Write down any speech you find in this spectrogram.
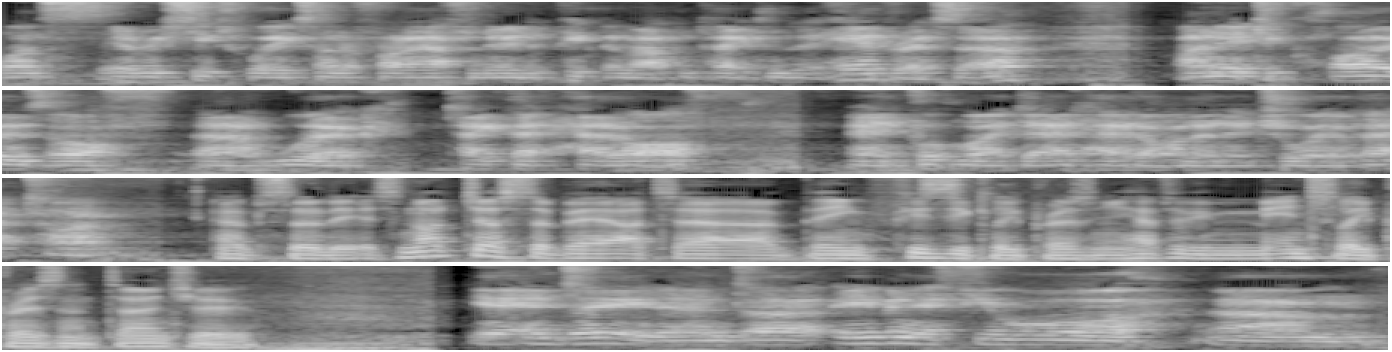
once every six weeks on a Friday afternoon to pick them up and take them to the hairdresser, I need to close off uh, work, take that hat off, and put my dad hat on and enjoy that time. Absolutely. It's not just about uh, being physically present, you have to be mentally present, don't you? Yeah, indeed. And uh, even if you're um,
